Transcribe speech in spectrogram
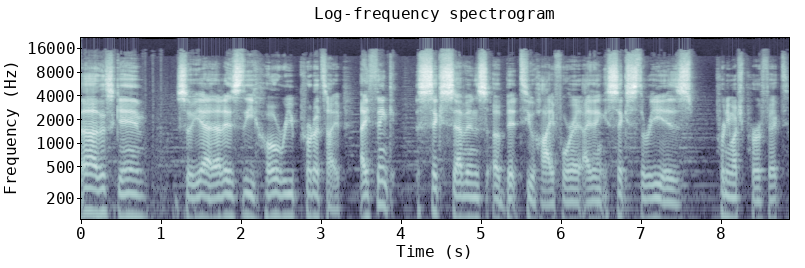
Ah, this game. So yeah, that is the Ho-Ri prototype. I think 6.7's a bit too high for it. I think 6.3 is pretty much perfect.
